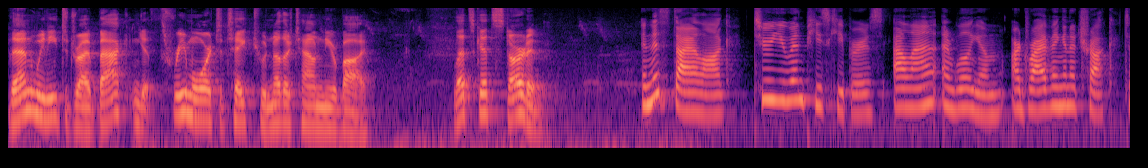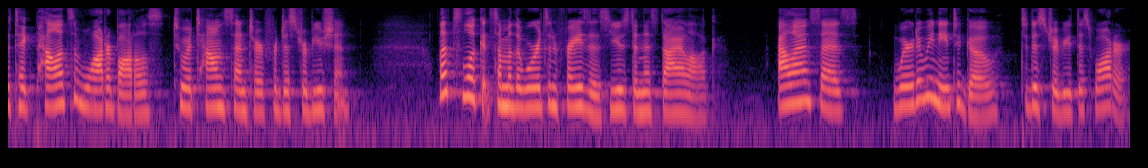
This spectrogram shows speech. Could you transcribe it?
Then we need to drive back and get three more to take to another town nearby. Let's get started. In this dialogue, two UN peacekeepers, Alain and William, are driving in a truck to take pallets of water bottles to a town center for distribution. Let's look at some of the words and phrases used in this dialogue. Alain says, Where do we need to go to distribute this water?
